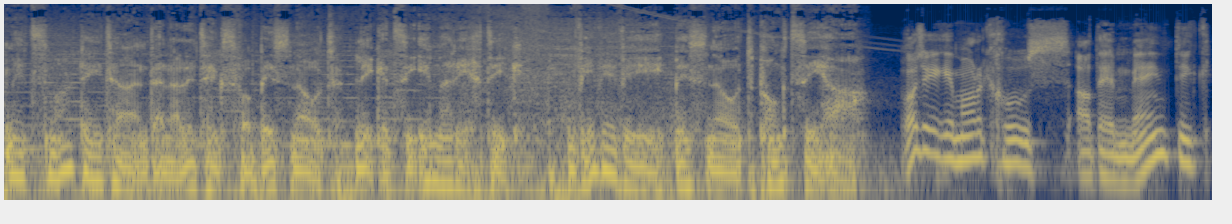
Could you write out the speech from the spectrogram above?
Mit Smart Data and Analytics von Bisnote liegen Sie immer richtig. www.bisnote.ch Roger gegen Markus an dem Montag.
